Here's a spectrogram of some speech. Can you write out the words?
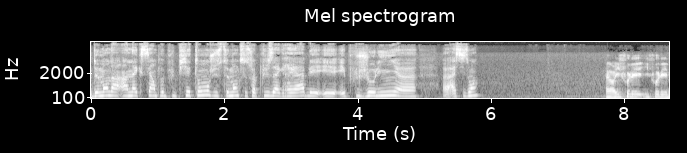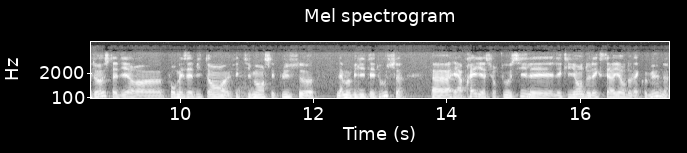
demandent un, accès un peu plus piéton, justement, que ce soit plus agréable et, plus joli euh, à Cisouin alors il faut les, deux, c'est-à-dire euh, pour mes habitants, effectivement, c'est plus euh, la mobilité douce. Et après, il y a surtout aussi les, clients de l'extérieur de la commune.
